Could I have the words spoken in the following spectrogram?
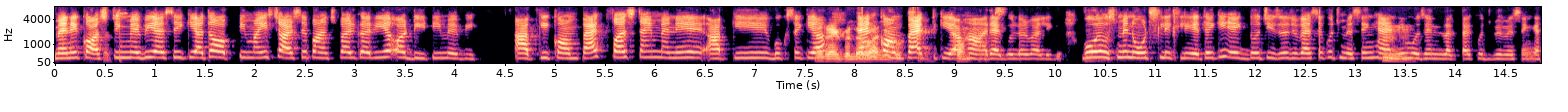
मैंने कॉस्टिंग में भी ऐसे ही किया था ऑप्टिमाइज चार से पाँच बार करी है और डीटी में भी। आपकी कॉम्पैक्ट फ़र्स्ट टाइम मैंने आपकी बुक से किया देन कॉम्पैक्ट किया हाँ रेगुलर वाली। की वो उसमें नोट्स लिख लिए थे कि एक दो चीज़ें जो वैसे कुछ मिसिंग है नहीं हम्म मुझे नहीं लगता कुछ भी मिसिंग है।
